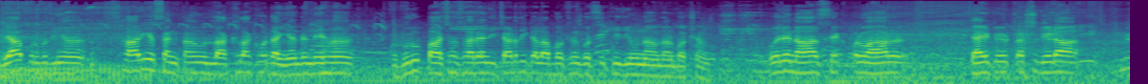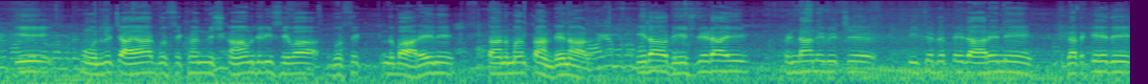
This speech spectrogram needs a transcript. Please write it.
ਵਿਆਹ ਪੁਰਬ ਦੀਆਂ ਸਾਰੀਆਂ ਸੰਗਤਾਂ ਨੂੰ ਲੱਖ ਲੱਖ ਵਧਾਈਆਂ ਦਿੰਦੇ ਹਾਂ। ਗੁਰੂ ਪਾਤਸ਼ਾਹ ਸਾਰਿਆਂ ਦੀ ਚੜ੍ਹਦੀ ਕਲਾ ਬਖਸ਼ਣ, ਗੁਰਸਿੱਖੀ ਜੀਵਨ ਨਾਮਦਾਨ ਬਖਸ਼ਣ। ਉਹਦੇ ਨਾਲ ਸਿੱਖ ਪਰਿਵਾਰ ਚੈਰੀਟੇਬਲ ਟਰਸਟ ਜਿਹੜਾ ਇਹ ਹੋਂਦ ਵਿੱਚ ਆਇਆ, ਗੁਰਸਿੱਖਾਂ ਦੀ ਨਿਸ਼ਕਾਮ ਜਿਹੜੀ ਸੇਵਾ ਗੁਰਸਿੱਖ ਨਿਭਾ ਰਹੇ ਨੇ, ਤਨ ਮਨ ਧਨ ਦੇ ਨਾਲ। ਇਹਦਾ ਉਦੇਸ਼ ਜਿਹੜਾ ਇਹ ਪਿੰਡਾਂ ਦੇ ਵਿੱਚ ਟੀਚਰ ਦਿੱਤੇ ਜਾ ਰਹੇ ਨੇ, ਗਤਕੇ ਦੇ,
